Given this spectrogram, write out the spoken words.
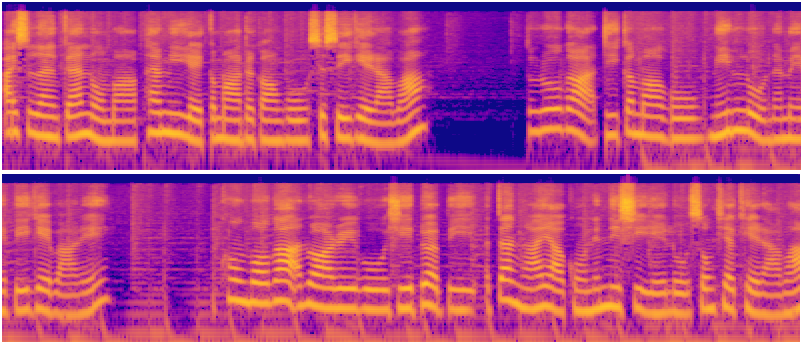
အိုက်စလန်ကမ်းလွန်မှာဖမ်းမိတဲ့ကမာတကောင်ကိုစစ်ဆေးခဲ့တာပါ။ သူတို့ကဒီကမာကိုမင်းလို့နာမည်ပေးခဲ့ပါတယ်။ခွန်ဘော်ကအလွာတွေကိုရေတွက်ပြီးအသက်900ခွန်နည်းနည်းရှိတယ်လို့ဆုံးဖြတ်ခဲ့တာပါ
